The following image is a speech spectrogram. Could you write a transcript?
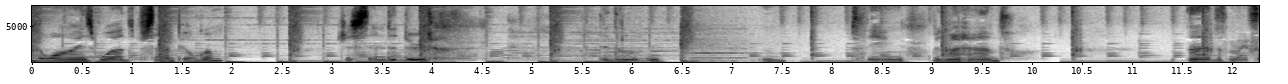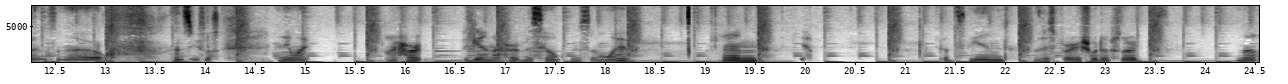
In the wise words of Sam Pilgrim, just send it, dude. Did the little thing with my hand. That doesn't make sense. No, that's useless. Anyway, I hope, again, I hope this helped in some way. And, that's the end of this very short episode No,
